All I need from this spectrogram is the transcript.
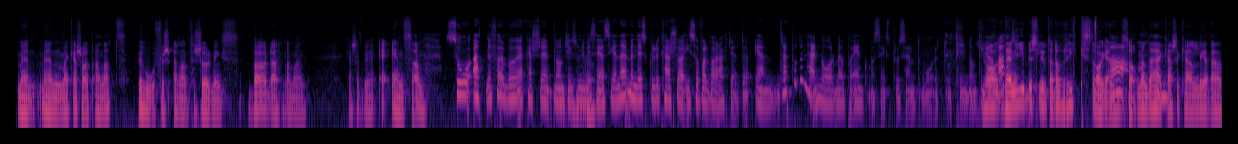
Men, men man kanske har ett annat behov, för, en annan försörjningsbörda när man kanske blir e- ensam. Så att nu förebörjar jag kanske någonting som ni vill Ja. säga senare. Men det skulle kanske i så fall vara aktuellt att ändra på den här normen på 1,6 procent om året då till någonting Ja, annat. den är ju beslutad av riksdagen. Ah. Så, men det här Mm. kanske kan leda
